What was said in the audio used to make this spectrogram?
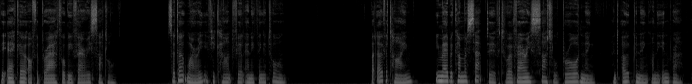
The echo of the breath will be very subtle, so don't worry if you can't feel anything at all. But over time, you may become receptive to a very subtle broadening and opening on the in breath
